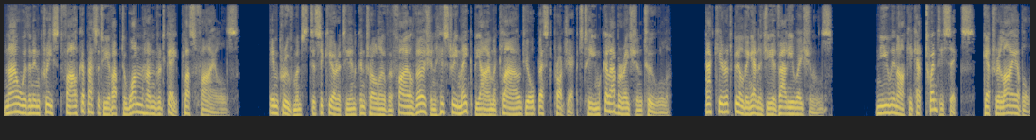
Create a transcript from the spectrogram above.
now with an increased file capacity of up to 100k plus files. Improvements to security and control over file version history make BI BIMcloud your best project team collaboration tool. Accurate building energy evaluations. New in ArchiCAD 26, get reliable,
